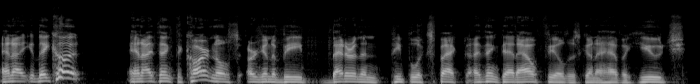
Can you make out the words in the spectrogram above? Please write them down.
And I, they could. And I think the Cardinals are going to be better than people expect. I think that outfield is going to have a huge.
